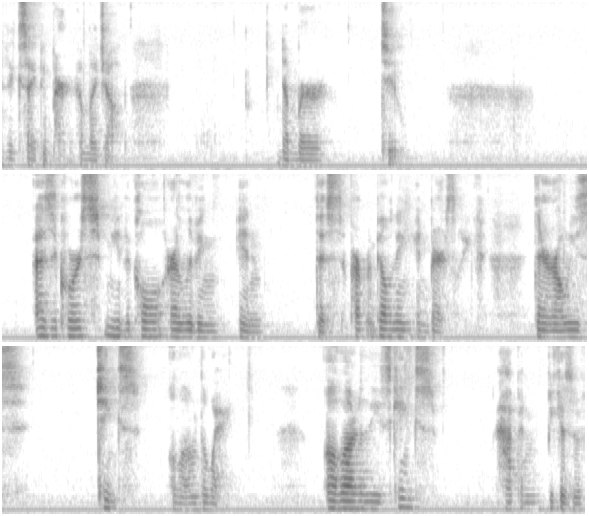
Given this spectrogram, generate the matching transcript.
and exciting part of my job. Number two. As of course, me and Nicole are living in this apartment building in Bayers Lake. There are always kinks along the way. A lot of these kinks happen because of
